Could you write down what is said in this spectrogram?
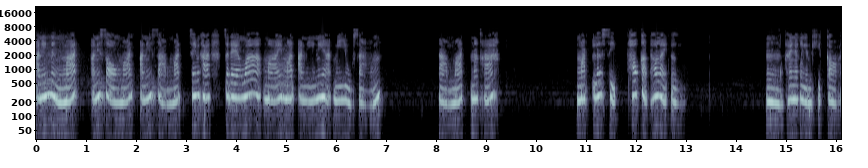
อันนี้ 1 มัด อันนี้ 2 มัด อันนี้ 3 มัดใช่ไหมคะ แสดงว่าไม้มัดอันนี้เนี่ยมีอยู่ 3 3 มัดนะคะ มัดละ 10 เท่ากับเท่าไหร่เอ่ย อืม ให้นักเรียนคิดก่อน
